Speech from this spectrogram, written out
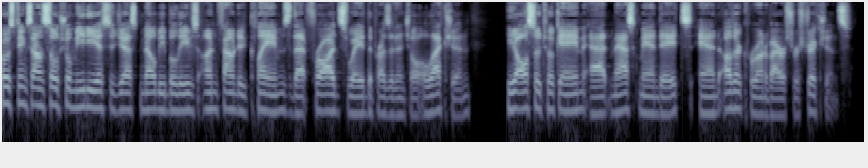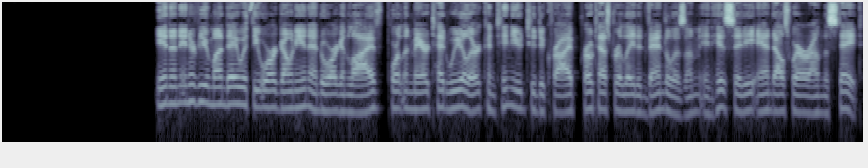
Postings on social media suggest Melby believes unfounded claims that fraud swayed the presidential election. He also took aim at mask mandates and other coronavirus restrictions. In an interview Monday with the Oregonian and Oregon Live, Portland Mayor Ted Wheeler continued to decry protest related vandalism in his city and elsewhere around the state,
